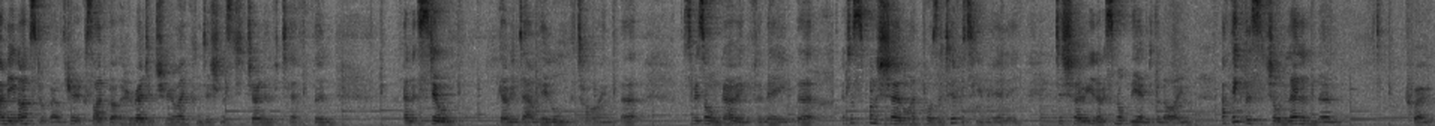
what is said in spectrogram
I mean, I'm still going through it because I've got a hereditary eye condition, it's degenerative, and and it's still going downhill all the time. But, so it's ongoing for me. But I just want to share my positivity really, to show, you know, it's not the end of the line. I think there's a John Lennon um, quote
